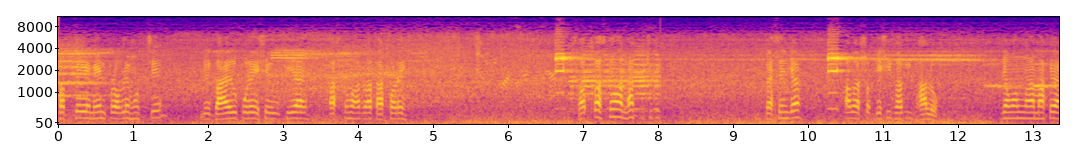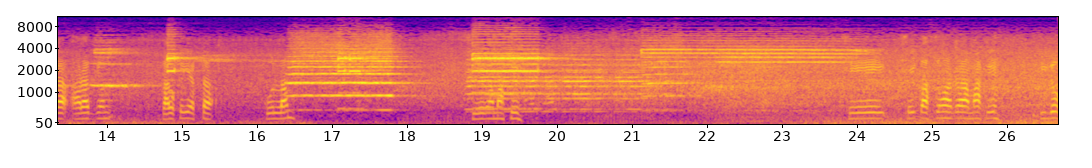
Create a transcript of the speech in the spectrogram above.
সব থেকে মেন প্রবলেম হচ্ছে যে গায়ের উপরে এসে উঠে যায় কাস্টমাররা তারপরে সব কাস্টমার না, কিছু কিছু প্যাসেঞ্জার আবার সব বেশিরভাগই ভালো। যেমন আমাকে আর একজন কালকেই একটা করলাম। সে আমাকে সে সেই কাস্টমাররা আমাকে দিল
